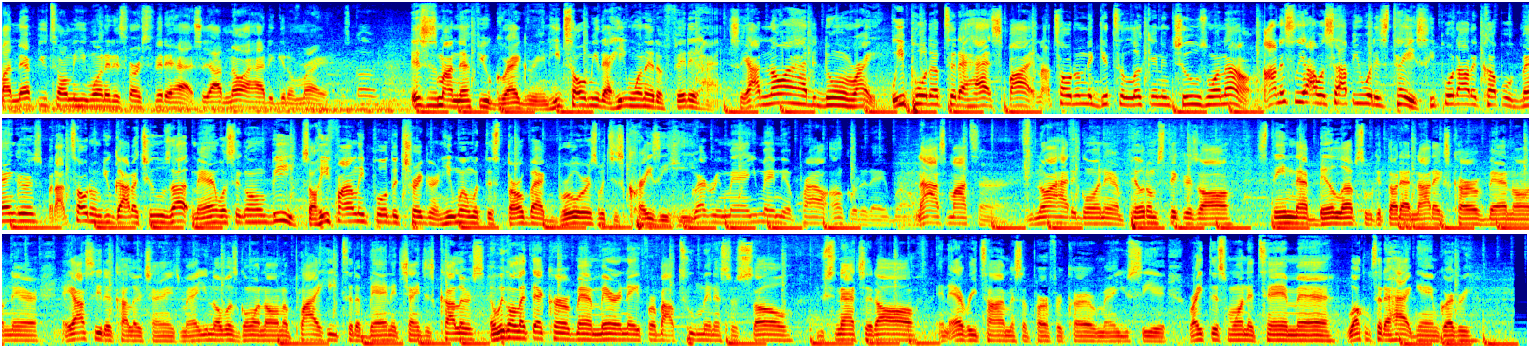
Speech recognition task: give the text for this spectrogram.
My nephew told me he wanted his first fitted hat, so y'all know I had to get him right. Let's go. This is my nephew Gregory, and he told me that he wanted a fitted hat. So y'all know I had to do him right. We pulled up to the hat spot, and I told him to get to looking and choose one out. Honestly, I was happy with his taste. He pulled out a couple of bangers, but I told him you gotta choose up, man. What's it gonna be? So he finally pulled the trigger, and he went with this throwback Brewers, which is crazy heat. Gregory, man, you made me a proud uncle today, bro. Now it's my turn. You know I had to go in there and peel them stickers off, steam that bill up so we can throw that Nodex curve band on there. And y'all see the color change, man. You know what's going on. Apply heat to the band, it changes colors. And we're gonna let that curve band marinate for about two minutes or so. You snatch it off, and every time it's a perfect curve, man. You see it. Rate this one to 10, man. Welcome to the hat game, Gregory.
